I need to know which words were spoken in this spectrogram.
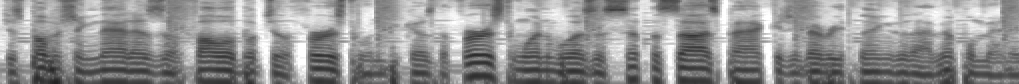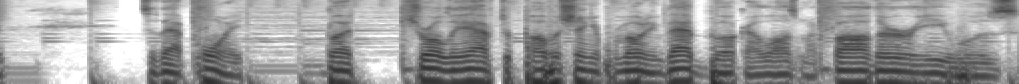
just publishing that as a follow up book to the first one because the first one was a synthesized package of everything that I've implemented to that point. But shortly after publishing and promoting that book, I lost my father. He was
